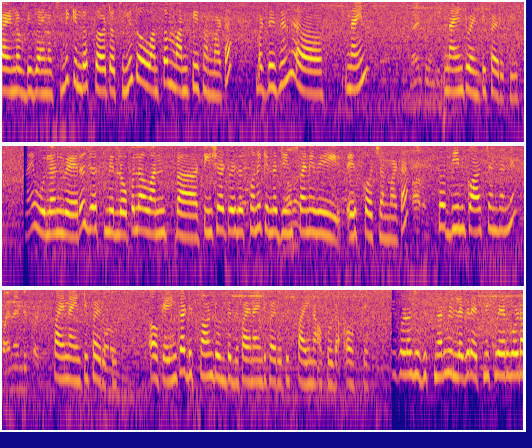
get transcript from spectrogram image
కైండ్ ఆఫ్ డిజైన్ వచ్చింది. కింద స్కర్ట్ వచ్చింది. సో మొత్తం వన్ పీస్ అనమాట but this is nine 920. Nine twenty five rupees woollen wear. Just మీరు లోపల వన్ టీ షర్ట్ వేసేసుకొని కింద జీన్స్ పైన ఇవి వేసుకోవచ్చు అనమాట. సో దీని కాస్ట్ ఎంతండి 595. Five ninety five rupees okay ఇంకా డిస్కౌంట్ ఉంటుంది ఫైవ్ నైంటీ ఫైవ్ రూపీస్ పైన కూడా. ఓకే ఇవి కూడా చూపిస్తున్నారు. వీళ్ళ దగ్గర ఎథ్నిక్ వేర్ కూడా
